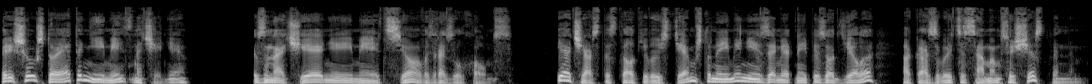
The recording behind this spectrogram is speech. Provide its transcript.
Решил, что это не имеет значения. «Значение имеет все», — возразил Холмс. Я часто сталкиваюсь с тем, что наименее заметный эпизод дела оказывается самым существенным.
